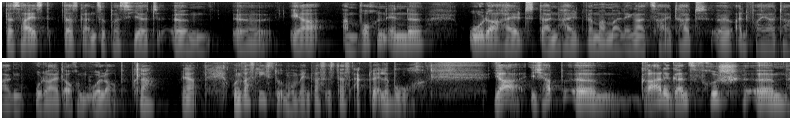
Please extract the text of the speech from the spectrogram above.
Das heißt, das Ganze passiert ähm, äh, eher am Wochenende oder halt dann halt, wenn man mal länger Zeit hat, äh, an Feiertagen oder halt auch im Urlaub. Klar. Ja. Und was liest du im Moment? Was ist das aktuelle Buch? Ja, ich habe ähm, gerade ganz frisch ähm,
